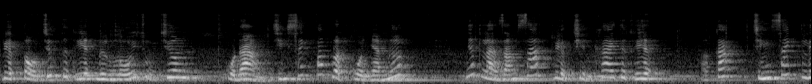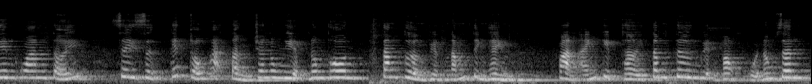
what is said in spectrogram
việc tổ chức thực hiện đường lối chủ trương của Đảng, chính sách pháp luật của nhà nước, nhất là giám sát việc triển khai thực hiện các chính sách liên quan tới xây dựng kết cấu hạ tầng cho nông nghiệp nông thôn, tăng cường việc nắm tình hình, phản ánh kịp thời tâm tư nguyện vọng của nông dân,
